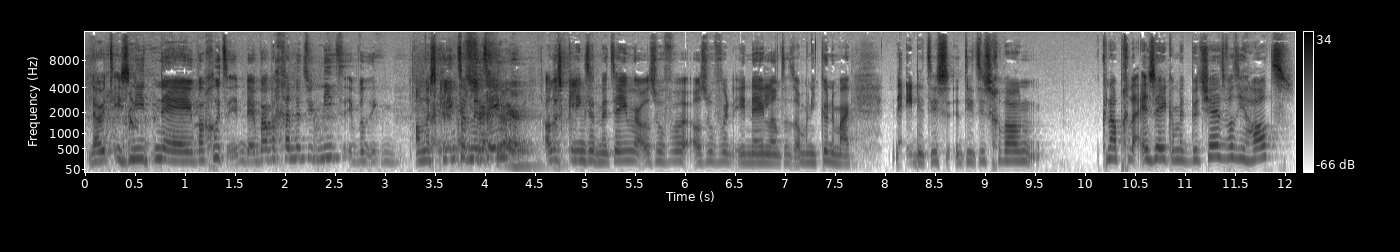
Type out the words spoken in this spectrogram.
nou, het is niet. Nee, maar goed. nee, Maar we gaan natuurlijk niet. Want ik, anders klinkt het meteen weer. Anders klinkt het meteen weer alsof we, alsof we in Nederland het allemaal niet kunnen. Maar nee, dit is, dit is gewoon knap gedaan. En zeker met het budget wat hij had,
